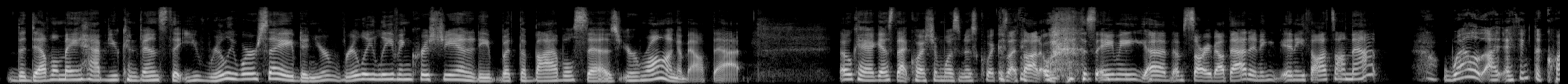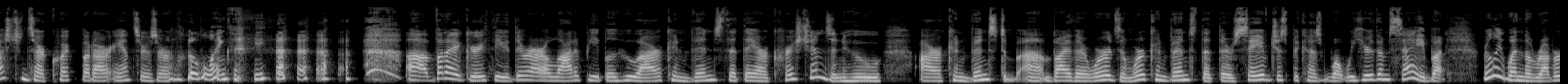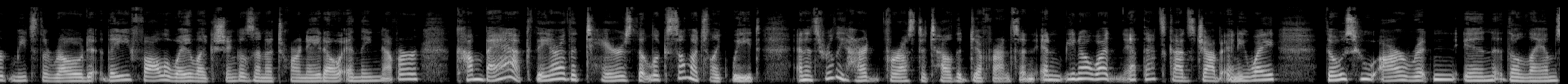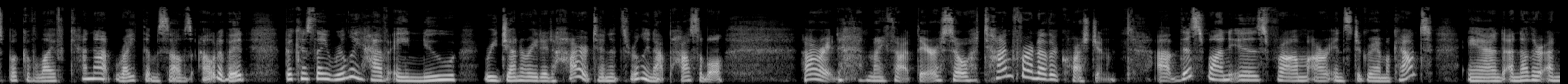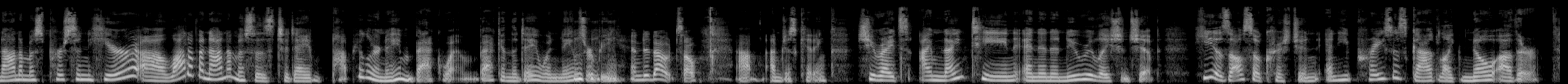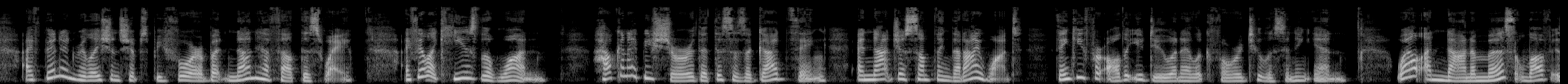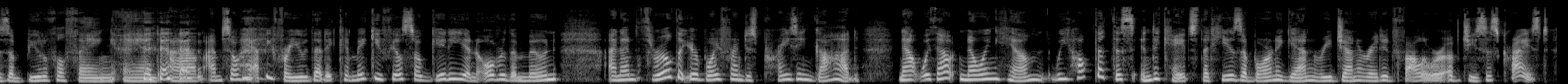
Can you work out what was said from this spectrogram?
The devil may have you convinced that you really were saved and you're really leaving Christianity, but the Bible says you're wrong about that. Okay, I guess that question wasn't as quick as I thought it was. Amy, uh, I'm sorry about that. Any any thoughts on that? Well, I, I, think the questions are quick, but our answers are a little lengthy. uh, but I agree with you. There are a lot of people who are convinced that they are Christians and who are convinced uh, by their words, and we're convinced that they're saved just because what we hear them say. But really, when the rubber meets the road, they fall away like shingles in a tornado, and they never come back. They are the tares that look so much like wheat, and it's really hard for us to tell the difference. And and you know what? That's God's job anyway those who are written in the Lamb's Book of Life cannot write themselves out of it because they really have a new regenerated heart and it's really not possible. All right, my thought there. So time for another question. Uh, this one is from our Instagram account and another anonymous person here. Uh, a lot of anonymouses today. Popular name back when, back in the day when names were being handed out. So uh, I'm just kidding. She writes, I'm 19 and in a new relationship. He is also Christian and he praises God like no other. I've been in relationships before, but none have felt this way. I feel like he is the one. How can I be sure that this is a God thing and not just something that I want? Thank you for all that you do, and I look forward to listening in. Well, anonymous, love is a beautiful thing. And um, I'm so happy for you that it can make you feel so giddy and over the moon. And I'm thrilled that your boyfriend is praising God. Now, without knowing him, we hope that this indicates that he is a born again, regenerated follower of Jesus Christ.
